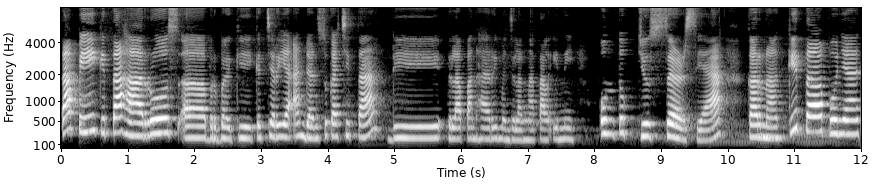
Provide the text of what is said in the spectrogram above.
Tapi kita harus eh, berbagi keceriaan dan sukacita di 8 hari menjelang Natal ini untuk juicers ya. Karena kita punya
